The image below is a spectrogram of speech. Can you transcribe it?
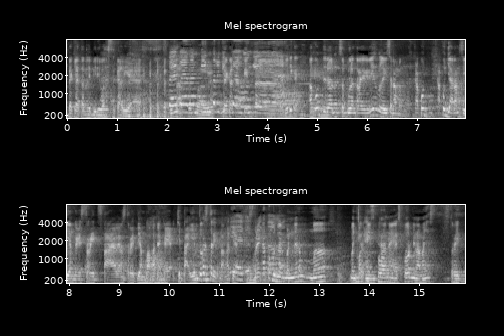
Supaya kelihatan lebih dewasa kali ya. Supaya kelihatan pinter Supaya juga kelihatan pintar. ya. Jadi kayak aku Oke. di dalam sebulan terakhir ini lebih senang. Aku aku jarang sih yang kayak street style, yang street yang banget Oh. yang kayak Citayam itu kan street banget ya. Iya, street Mereka tuh benar-benar me- mencerminkan ekspor yang namanya street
